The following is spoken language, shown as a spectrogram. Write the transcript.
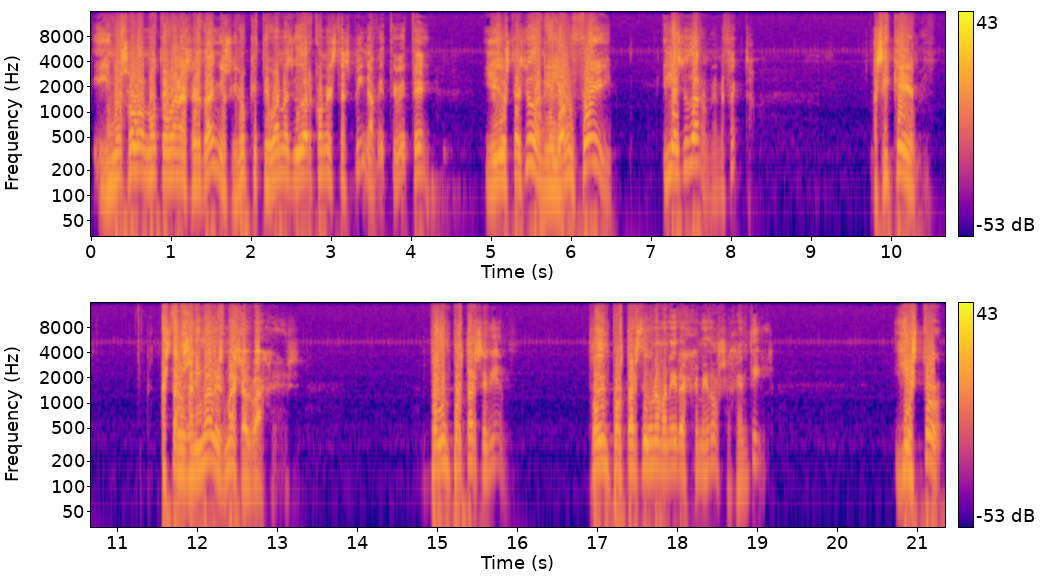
Y no solo no te van a hacer daño, sino que te van a ayudar con esta espina, vete, vete. Y ellos te ayudan. Y el león fue y, y le ayudaron, en efecto. Así que hasta los animales más salvajes pueden portarse bien, pueden portarse de una manera generosa, gentil. Y esto,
